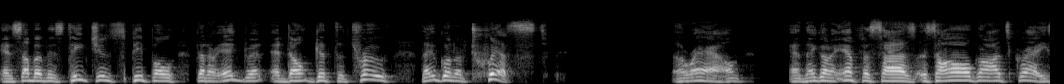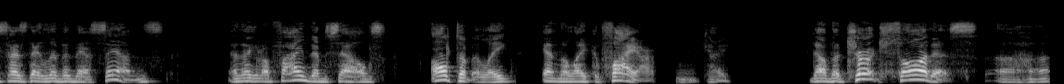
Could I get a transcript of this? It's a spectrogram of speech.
and some of his teachings, people that are ignorant and don't get the truth, they're going to twist around and they're going to emphasize it's all God's grace as they live in their sins and they're going to find themselves ultimately in the lake of fire. Okay. Now the church saw this. Uh-huh.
